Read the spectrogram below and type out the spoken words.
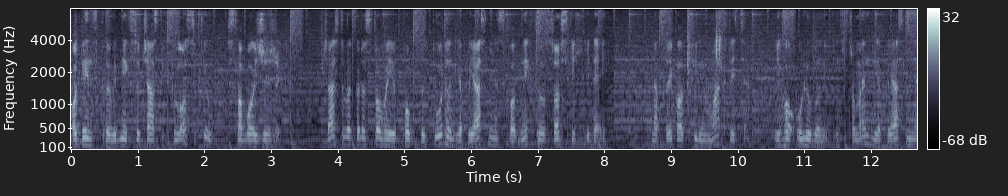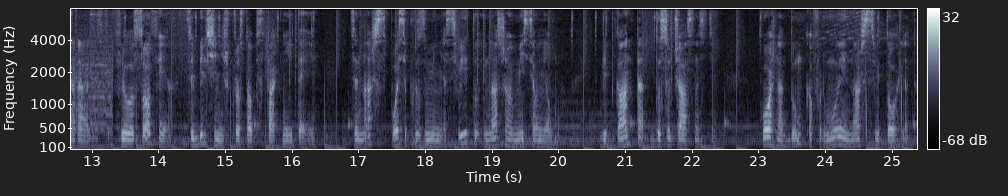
Один з провідних сучасних філософів Славой Жижик часто використовує поп-культуру для пояснення складних філософських ідей. Наприклад, фільм Матриця його улюблений інструмент для пояснення реальності. Філософія це більше, ніж просто абстрактні ідеї. Це наш спосіб розуміння світу і нашого місця в ньому. Від Канта до сучасності. Кожна думка формує наш світогляд.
